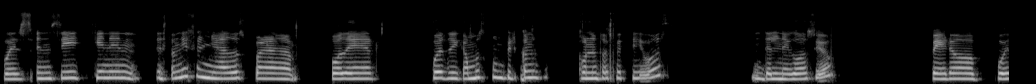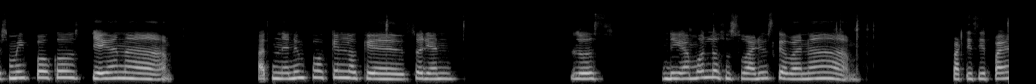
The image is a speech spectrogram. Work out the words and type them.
pues en sí tienen, están diseñados para poder, pues digamos, cumplir con, los objetivos del negocio, pero pues muy pocos llegan a a tener enfoque en lo que serían los, digamos, los usuarios que van a participar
